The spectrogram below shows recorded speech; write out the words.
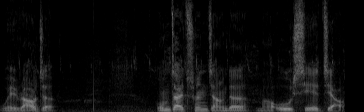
围绕着。我们在村长的茅屋歇脚，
